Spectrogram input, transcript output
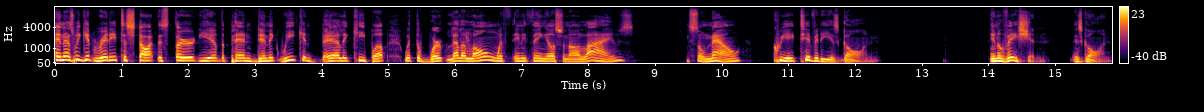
And as we get ready to start this third year of the pandemic, we can barely keep up with the work, let alone with anything else in our lives. So now creativity is gone, innovation is gone.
